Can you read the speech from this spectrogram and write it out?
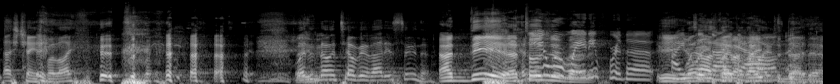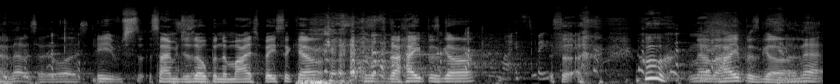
That's changed my life. Why didn't no one tell me about it sooner? I did. I told you you, were waiting it. for the Yeah, hype you to waited die for the hype down. to die down. That was what it was. He, Simon just opened the MySpace account. the hype is gone. MySpace. So, whew, now the hype is gone. that.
